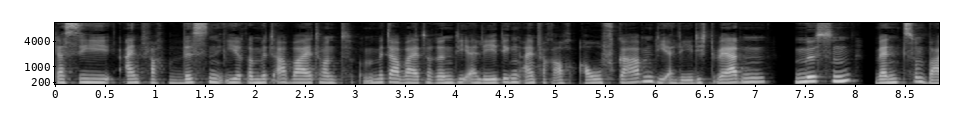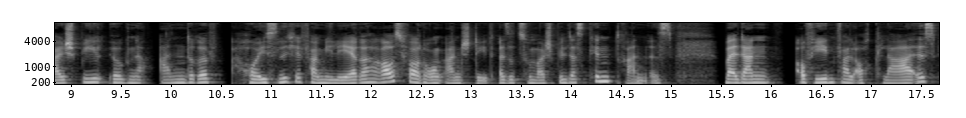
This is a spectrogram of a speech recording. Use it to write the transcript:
dass sie einfach wissen, ihre Mitarbeiter und Mitarbeiterinnen, die erledigen einfach auch Aufgaben, die erledigt werden müssen, wenn zum Beispiel irgendeine andere häusliche, familiäre Herausforderung ansteht, also zum Beispiel das Kind dran ist, weil dann auf jeden Fall auch klar ist,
